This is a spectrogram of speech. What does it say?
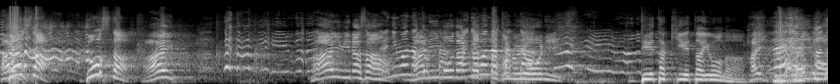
どうした。どうした？はい。はい、皆さん、何もなかった。かのように。データ消えたような、はい、何も。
